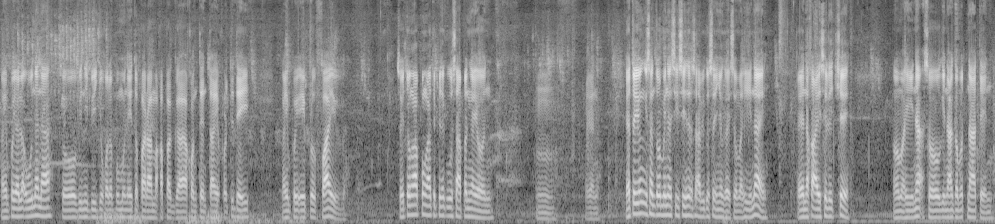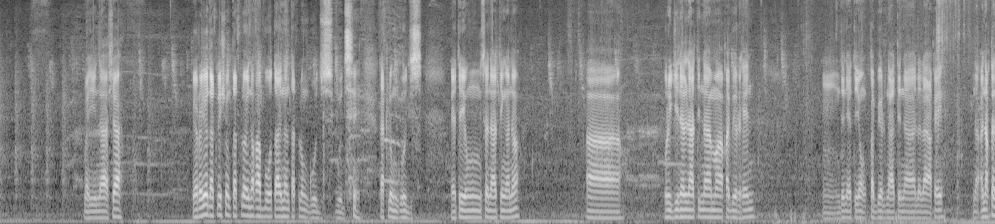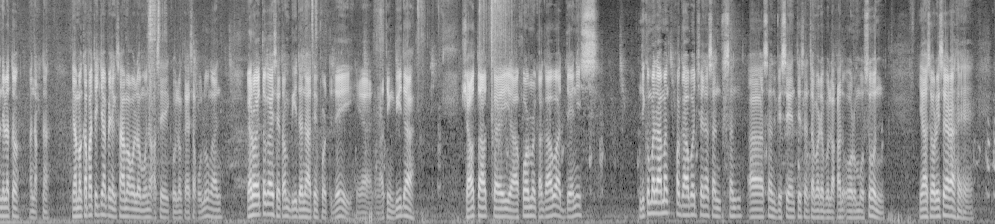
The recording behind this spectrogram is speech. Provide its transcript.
Ngayon po yung alauna na. So binibideo ko lang po muna ito para makapag-content tayo for today. Ngayon po yung April 5. So ito nga po ang ating pinag-uusapan ngayon. Hmm. Ayan. Ito yung isang dominant CC na sabi ko sa inyo guys. So mahina eh. Kaya naka-isolate siya eh. O mahina. So ginagamot natin. Mahina siya. Pero yun, at least yung tatlo ay nakabuo tayo ng tatlong goods. Goods. tatlong goods. Ito yung isa nating ano, ah, original natin na mga kabirhen. Mm, then ito yung kabir natin na lalaki. Na, anak na nila to. Anak na. Yan magkapatid yan. Pinagsama ko lang muna kasi kulang tayo sa kulungan. Pero ito guys, ito ang bida natin for today. Yan, ang ating bida. Shoutout kay ah, former kagawad, Dennis. Hindi ko malaman kung kagawad siya na San, San, ah, San Vicente, Santa Maria, Bulacan or Muson. Yeah, sorry sir.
